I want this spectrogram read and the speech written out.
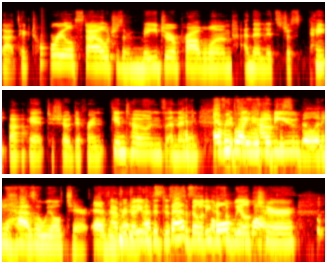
that pictorial style which is a major problem. And then it's just paint bucket to show different skin tones. And then and everybody like, with how a do you- disability has a wheelchair everybody, everybody with a That's- that's the disability has a wheelchair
